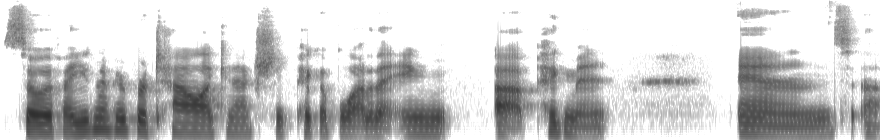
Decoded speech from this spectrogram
So if I use my paper towel, I can actually pick up a lot of the uh, pigment and um,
